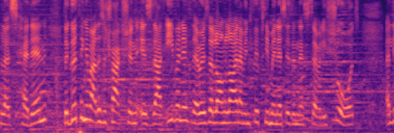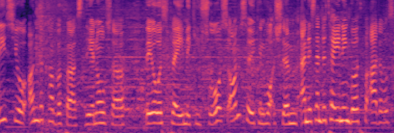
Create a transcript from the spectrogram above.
let's head in. The good thing about this attraction is that even if there is a long line, I mean 50 minutes isn't necessarily short, at least you're undercover firstly and also they always play Mickey shorts on so you can watch them and it's entertaining both for adults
